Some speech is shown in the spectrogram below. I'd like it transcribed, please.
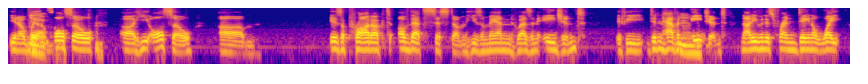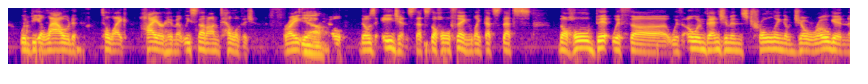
You know, but yeah. he's also uh, he also um, is a product of that system. He's a man who has an agent. If he didn't have an mm. agent, not even his friend Dana White would be allowed to like hire him, at least not on television, right? Yeah. You know, those agents, that's the whole thing. Like that's that's the whole bit with uh with Owen Benjamin's trolling of Joe Rogan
